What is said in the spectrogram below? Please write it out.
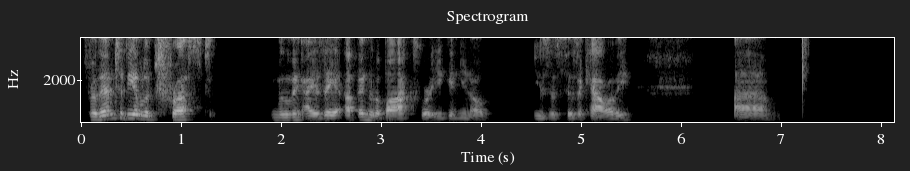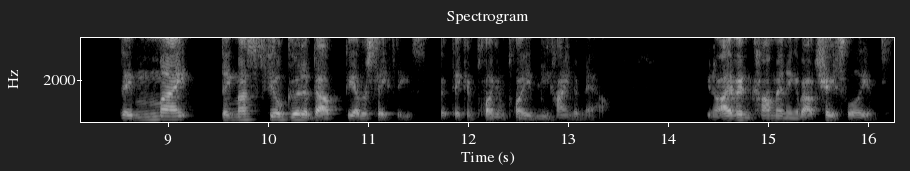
for them to be able to trust moving Isaiah up into the box where he can, you know, use his physicality, um, they might they must feel good about the other safeties that they can plug and play mm-hmm. behind him now. You know, I've been commenting about Chase Williams.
